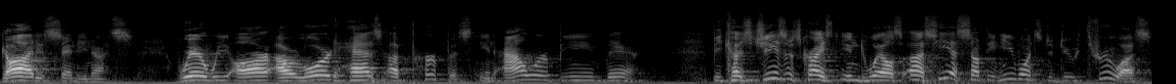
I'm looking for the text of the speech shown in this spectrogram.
God is sending us. Where we are, our Lord has a purpose in our being there. Because Jesus Christ indwells us, He has something He wants to do through us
